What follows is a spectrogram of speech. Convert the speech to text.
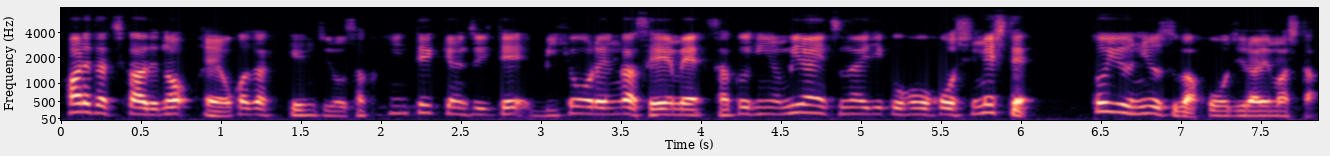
晴れた地下での、えー、岡崎健次郎作品撤去について、美評連が声明、作品を未来につないでいく方法を示して、というニュースが報じられました。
